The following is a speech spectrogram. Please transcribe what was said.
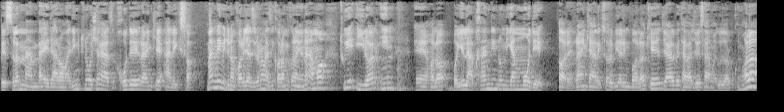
به اصطلاح منبع درآمدی می‌تونه باشه از خود رنگ الکسا. من نمی‌دونم خارج از ایران هم از این کارا می‌کنن یا نه اما توی ایران این حالا با یه لبخند این رو میگم مده. آره رنگ الکسا رو بیاریم بالا که جلب توجه سرمایه گذار بکنیم. حالا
